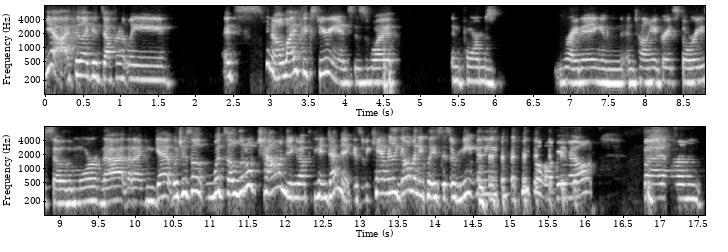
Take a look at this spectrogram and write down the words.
yeah, I feel like it definitely, it's, you know, life experience is what informs writing and, and telling a great story. So the more of that that I can get, which is a, what's a little challenging about the pandemic is we can't really go many places or meet many people, you know, but, um,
